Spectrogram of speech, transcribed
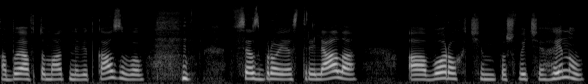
аби автомат не відказував. Вся зброя стріляла, а ворог чим пошвидше гинув.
